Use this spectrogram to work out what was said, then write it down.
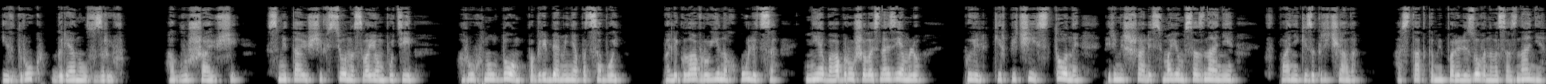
И вдруг грянул взрыв оглушающий, сметающий все на своем пути. Рухнул дом, погребя меня под собой. Полегла в руинах улица, небо обрушилось на землю. Пыль, кирпичи, стоны перемешались в моем сознании. В панике закричала. Остатками парализованного сознания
